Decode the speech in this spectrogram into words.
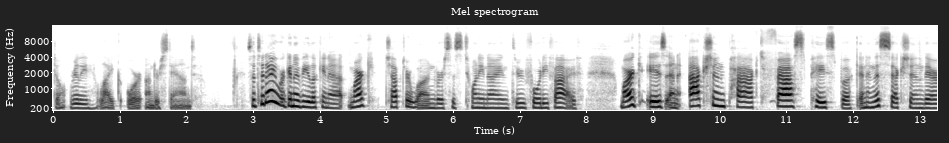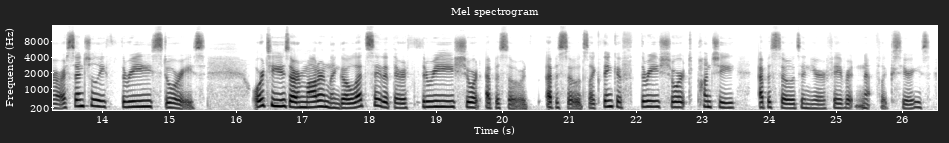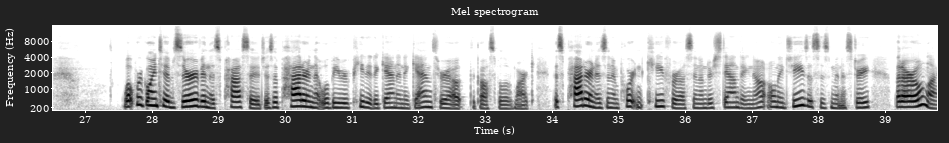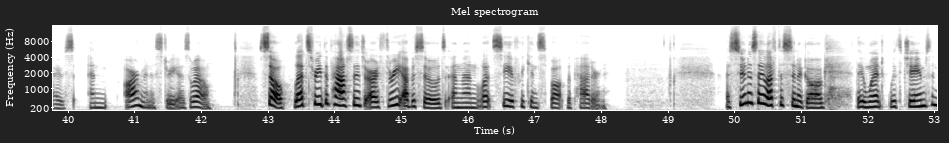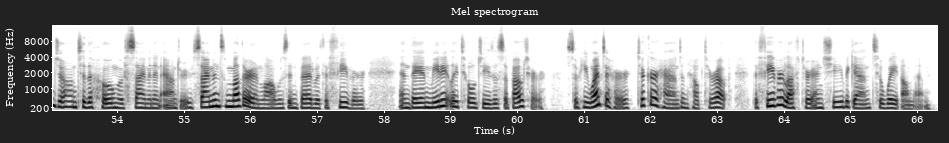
don't really like or understand. So today we're going to be looking at Mark chapter 1, verses 29 through 45. Mark is an action packed, fast paced book, and in this section there are essentially three stories. Or to use our modern lingo, let's say that there are three short episodes. Episodes, like think of three short, punchy episodes in your favorite Netflix series. What we're going to observe in this passage is a pattern that will be repeated again and again throughout the Gospel of Mark. This pattern is an important key for us in understanding not only Jesus' ministry, but our own lives and our ministry as well. So let's read the passage, our three episodes, and then let's see if we can spot the pattern. As soon as they left the synagogue, they went with James and John to the home of Simon and Andrew. Simon's mother in law was in bed with a fever, and they immediately told Jesus about her. So he went to her, took her hand, and helped her up. The fever left her, and she began to wait on them.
